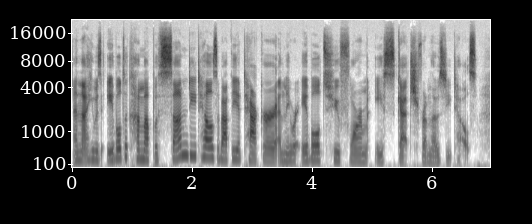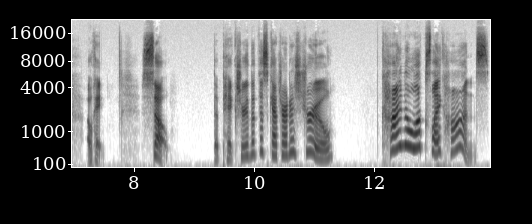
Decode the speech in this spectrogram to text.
and that he was able to come up with some details about the attacker and they were able to form a sketch from those details. Okay, so the picture that the sketch artist drew kind of looks like Hans.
